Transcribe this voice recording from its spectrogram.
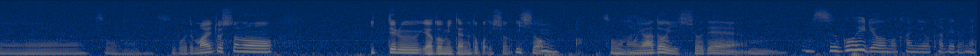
へえそうなんやすごい。で毎年その行ってる宿みたいなとこは一緒なの？一緒、うん。そうなんもうや宿一緒で、もうすごい量のカニを食べるね。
